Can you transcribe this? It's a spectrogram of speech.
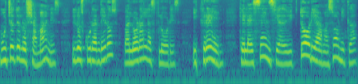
Muchos de los chamanes y los curanderos valoran las flores y creen que la esencia de victoria amazónica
